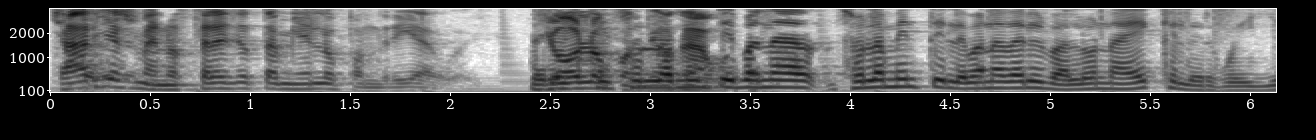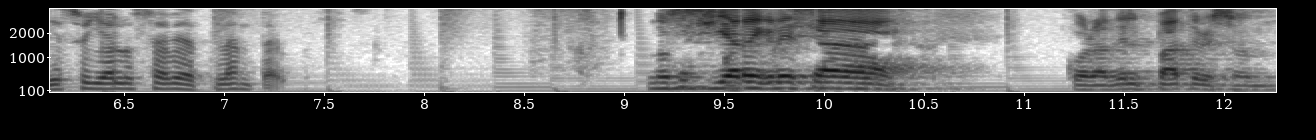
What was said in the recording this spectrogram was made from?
Chargers menos 3 yo también lo pondría, güey. Pero Yo es lo que pondría, o sea, solamente, van a, solamente le van a dar el balón a Eckler, güey, y eso ya lo sabe Atlanta. güey. No sé si ya regresa Coradel Patterson.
